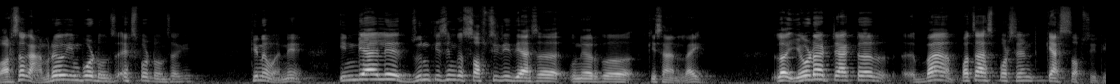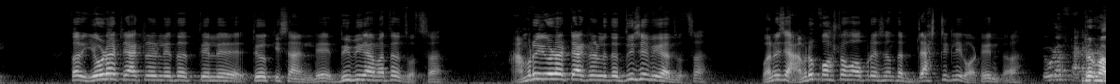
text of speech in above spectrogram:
भर्सक हाम्रो इम्पोर्ट हुन्छ एक्सपोर्ट हुन्छ कि? किनभने इन्डियाले जुन किसिमको सब्सिडी दिएछ उनीहरूको किसानलाई ल एउटा ट्र्याक्टरमा पचास पर्सेन्ट क्यास सब्सिडी तर एउटा ट्र्याक्टरले त त्यसले त्यो किसानले दुई बिघा मात्र जोत्छ हाम्रो एउटा ट्र्याक्टरले त दुई सय बिघा जोत्छ भनेपछि हाम्रो कस्ट अफ अपरेसन त ड्रास्टिकली घट्यो नि त। एउटा फ्याक्टरमा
